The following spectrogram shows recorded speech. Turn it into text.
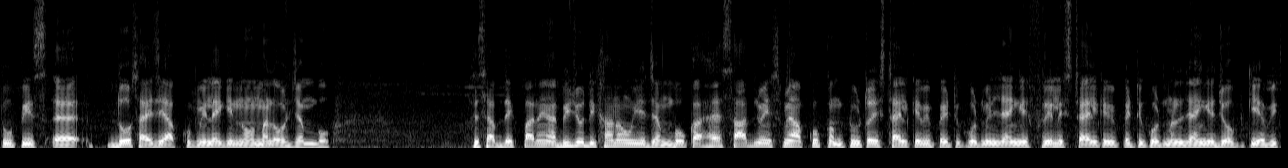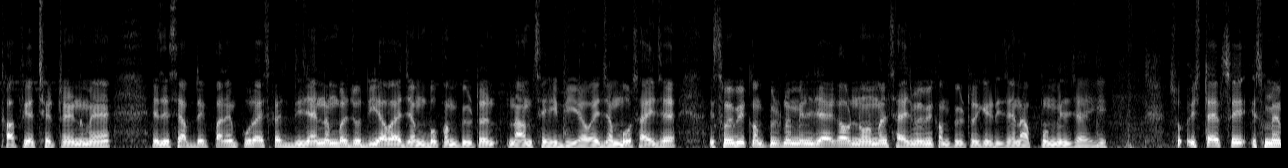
टू पीस दो साइज़ें आपको मिलेगी नॉर्मल और जंबो जैसे आप देख पा रहे हैं, अभी जो दिखा रहा हूँ, ये जंबो का है। साथ में इसमें आपको कंप्यूटर स्टाइल के भी पेटीकोट मिल जाएँगे, फ्रिल स्टाइल के भी पेटीकोट मिल जाएँगे, जो कि अभी काफ़ी अच्छे ट्रेंड में है। ये जैसे आप देख पा रहे हैं, पूरा इसका डिज़ाइन नंबर जो दिया हुआ है, जंबो कंप्यूटर नाम से ही दिया हुआ है, जंबो साइज़ है। इसमें भी कंप्यूटर मिल जाएगा और नॉर्मल साइज़ में भी कंप्यूटर की डिज़ाइन आपको मिल जाएगी। सो, इस टाइप से इसमें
